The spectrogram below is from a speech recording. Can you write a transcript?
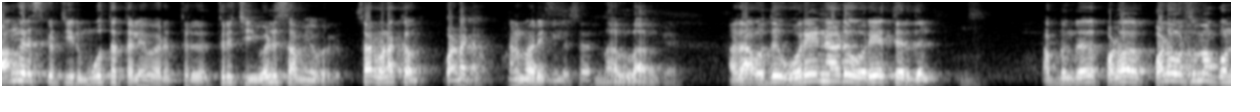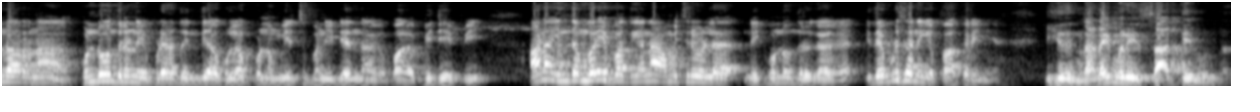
காங்கிரஸ் கட்சியின் மூத்த தலைவர் திரு திருச்சி வேலுசாமி அவர்கள். சார் வணக்கம். வணக்கம். நலமா இருக்கீங்களா சார்? நல்லா இருக்கேன். அதாவது ஒரே நாடு ஒரே தேர்தல். அப்படிங்கறத பல பல வருஷமா கொண்டாடுறனா கொண்டு வந்துடணும் எப்படியாவது இந்தியாவுக்குள்ள அப்படின்னு முயற்சி பண்ணிட்டே இருந்தாங்க பிஜேபி ஆனா இந்த முறை பாத்தீங்கன்னா அமைச்சரவையில் இன்னைக்கு கொண்டு வந்திருக்காங்க. இது எப்படி சார் நீங்க பாக்குறீங்க? இது நடைமுறை சாத்தியம் இல்லை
